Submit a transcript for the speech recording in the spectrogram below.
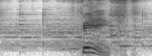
Finished!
